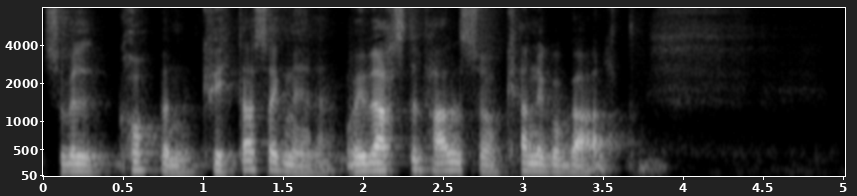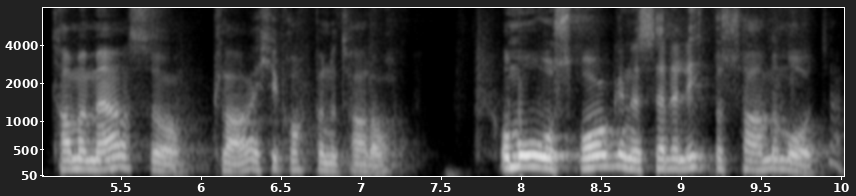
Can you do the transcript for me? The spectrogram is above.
så vil kroppen kvitte seg med det. Og i verste fall så kan det gå galt. Tar vi mer, så klarer ikke kroppen å ta det opp. Og med ordspråkene så er det litt på samme måte.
